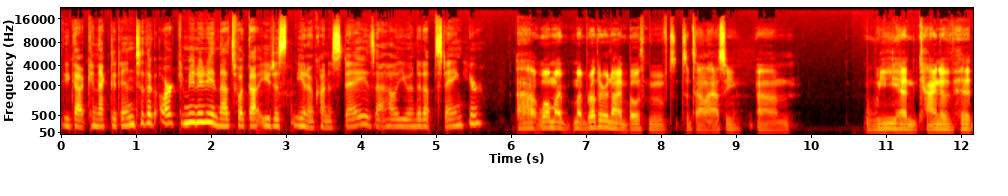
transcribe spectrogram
you got connected into the art community, and that's what got you just, you know, kind of stay? Is that how you ended up staying here? Uh, well, my, my brother and I both moved to Tallahassee. Um, we had kind of hit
